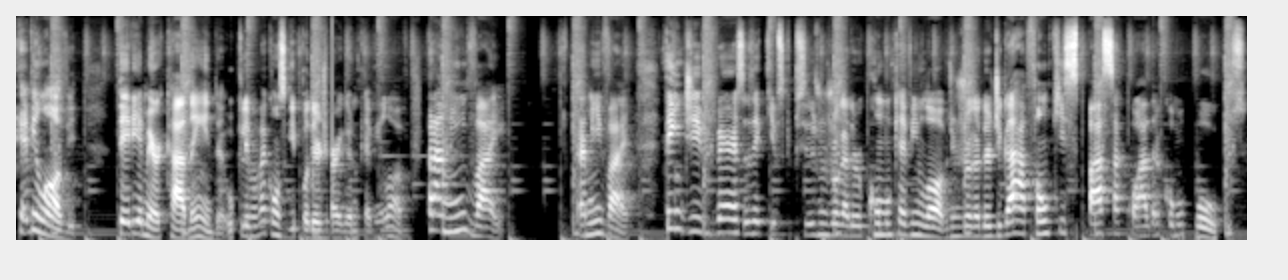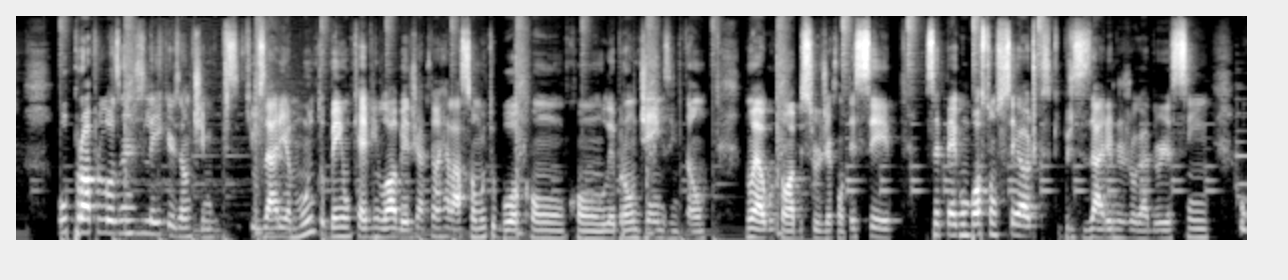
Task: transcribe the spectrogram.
Kevin Love teria mercado ainda? O Cleveland vai conseguir poder de barganha no Kevin Love? Para mim, vai. Para mim, vai. Tem diversas equipes que precisam de um jogador como o Kevin Love, de um jogador de garrafão que espaça a quadra como poucos. O próprio Los Angeles Lakers é um time que usaria muito bem o Kevin Love, ele já tem uma relação muito boa com, com o LeBron James, então não é algo tão absurdo de acontecer. Você pega um Boston Celtics que precisaria de um jogador assim, o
